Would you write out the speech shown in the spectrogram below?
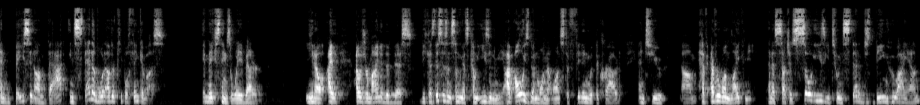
and base it on that instead of what other people think of us, it makes things way better. You know, I I was reminded of this because this isn't something that's come easy to me. I've always been one that wants to fit in with the crowd and to um, have everyone like me. And as such, it's so easy to instead of just being who I am,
